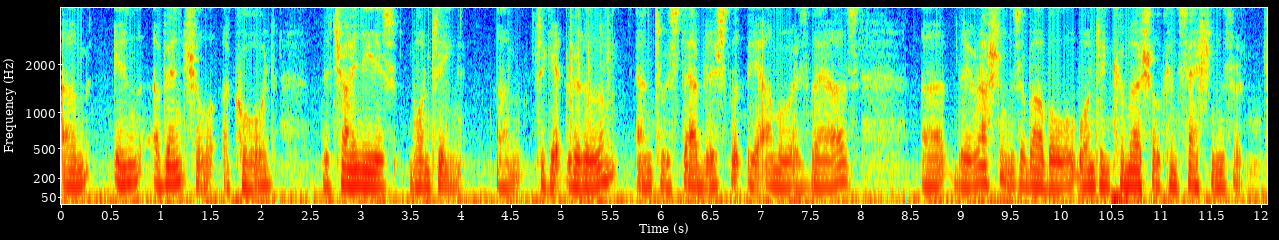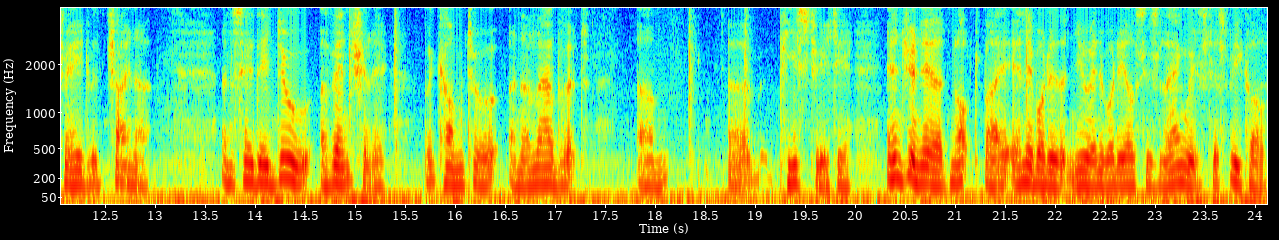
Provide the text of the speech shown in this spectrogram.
um, in eventual accord, the Chinese wanting um, to get rid of them and to establish that the Amur is theirs. Uh, the Russians, above all, wanting commercial concessions for trade with China. And so they do eventually become to an elaborate um, uh, peace treaty, engineered not by anybody that knew anybody else's language to speak of,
